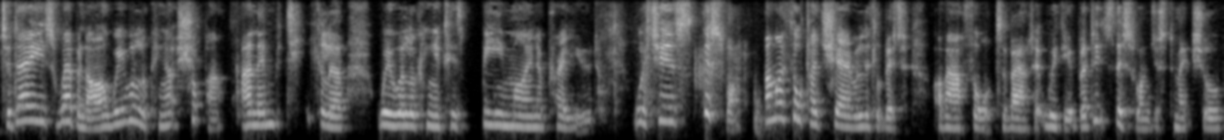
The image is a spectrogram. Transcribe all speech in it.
today's webinar, we were looking at Chopin. And in particular, we were looking at his B minor prelude, which is this one. And I thought I'd share a little bit of our thoughts about it with you, but it's this one just to make sure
